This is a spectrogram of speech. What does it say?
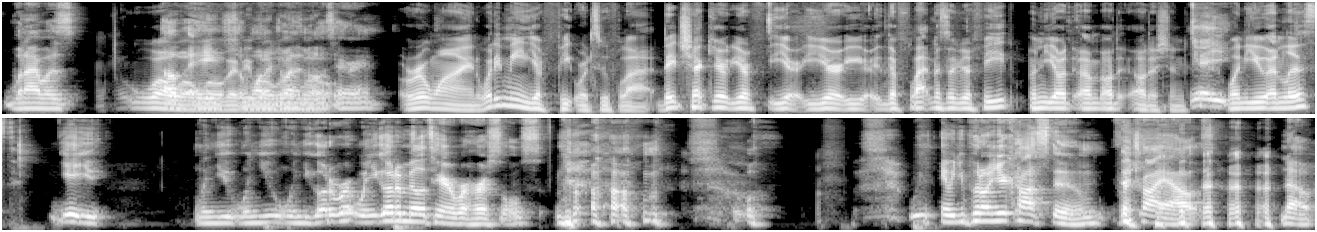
when I was Whoa, of whoa, whoa, age baby, to want to join whoa, the whoa. military. Rewind. What do you mean your feet were too flat? They check your your your your, your the flatness of your feet when you um, audition. Yeah, you, When you enlist. yeah, you. When you when you when you go to re- when you go to military rehearsals, um, and when you put on your costume for tryouts, No.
